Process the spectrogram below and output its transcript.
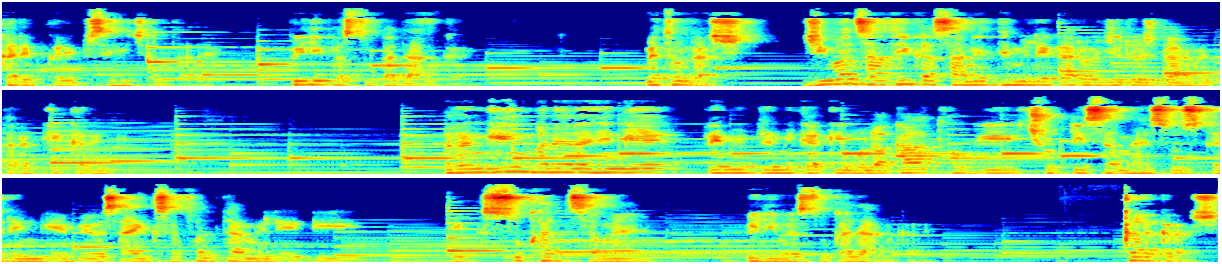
करीब करीब सही चलता रहे। पीली वस्तु का दान करें। मिथुन राशि। जीवन साथी का सानिध्य मिलेगा रोजी रोज़गार में तरक्की करेंगे। रंगीन बने रहेंगे। प्रेमी प्रेमिका की मुलाकात होगी। छुट्टी सा महसूस करेंगे। व्यवसायिक सफलता मिलेगी। एक सुखद समय पीली वस्तु का दान करें। कर्क राशि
